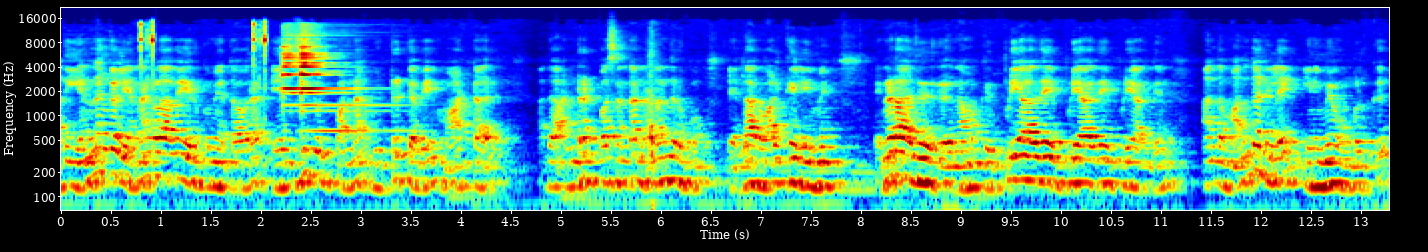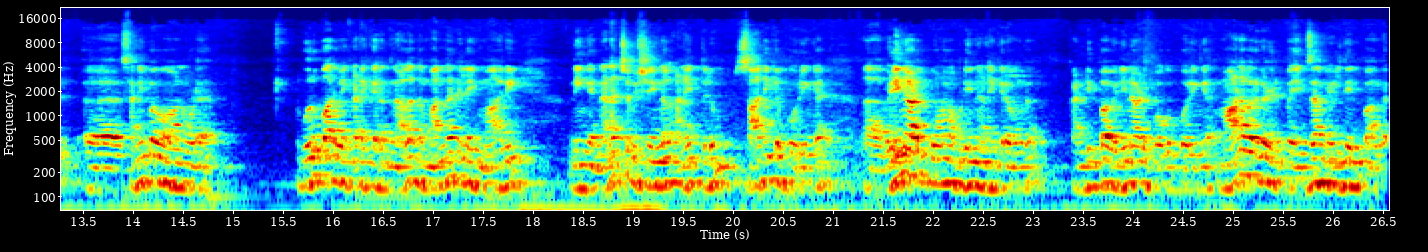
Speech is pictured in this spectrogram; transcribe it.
அது எண்ணங்கள் எண்ணங்களாகவே இருக்குமே தவிர எக்ஸிக்யூட் பண்ண விட்டுருக்கவே மாட்டார். அது ஹண்ட்ரட் பர்சன்ட் தான் நடந்திருக்கும். எல்லார் வாழ்க்கையிலையுமே. என்னடா இது? நமக்கு இப்படி ஆகுதே இப்படி இப்படி அந்த மந்த நிலை இனிமே உங்களுக்கு சனி பகவானோட குரு பார்வை கிடைக்கிறதுனால அந்த மந்த நிலை மாறி நீங்கள் நினச்ச விஷயங்கள் அனைத்திலும் சாதிக்க போகிறீங்க வெளிநாடு போகணும் அப்படின்னு நினைக்கிறவங்க கண்டிப்பாக வெளிநாடு போக போகிறீங்க மாணவர்கள் இப்போ எக்ஸாம் எழுதியிருப்பாங்க.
